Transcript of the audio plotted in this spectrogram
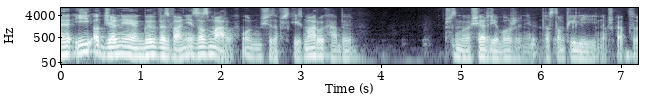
Y, I oddzielnie jakby wezwanie za zmarłych. Módlmy się za wszystkich zmarłych, aby przez miłosierdzie Boże, nie wiem, dostąpili na przykład y,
